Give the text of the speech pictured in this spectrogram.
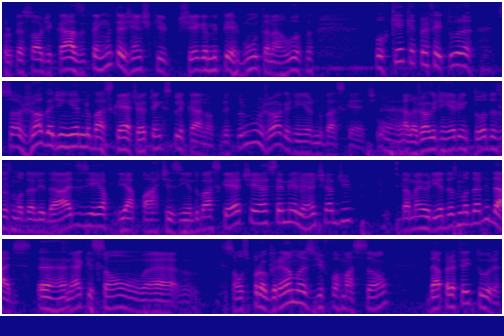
para o pessoal de casa, tem muita gente que chega e me pergunta na rua, fala, por que, que, a prefeitura só joga dinheiro no basquete? Eu tenho que explicar, não. A prefeitura não joga dinheiro no basquete. É. Ela joga dinheiro em todas as modalidades e a, e a, partezinha do basquete é semelhante à de, da maioria das modalidades, é. né? que, são, é, que são os programas de formação da prefeitura,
